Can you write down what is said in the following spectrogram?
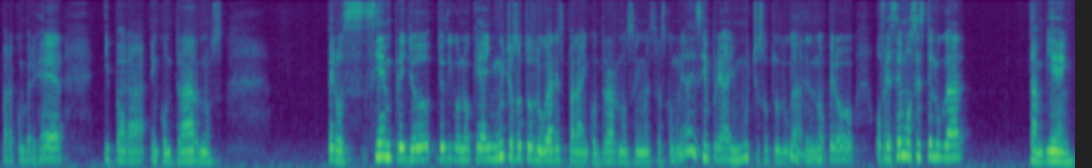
para converger y para encontrarnos pero siempre yo, yo digo, ¿no? Que hay muchos otros lugares para encontrarnos en nuestras comunidades, siempre hay muchos otros lugares, ¿no? Pero ofrecemos este lugar también.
